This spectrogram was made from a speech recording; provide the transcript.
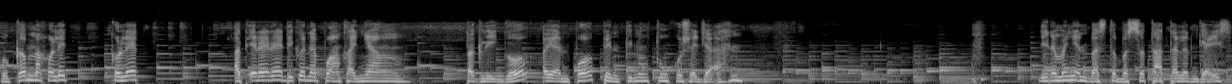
Huwag kang makulit, Colette. At ire-ready ko na po ang kanyang pagligo. Ayan po, pintinungtung ko siya dyan. Di naman yan basta-basta tatalan, guys.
